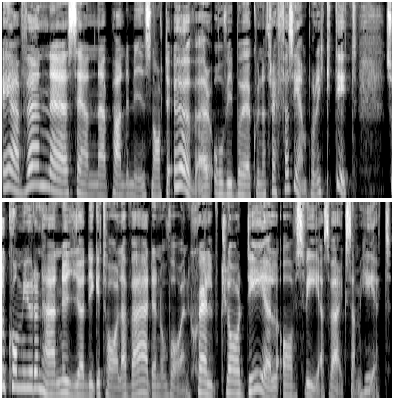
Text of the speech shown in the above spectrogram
Även eh, sen när pandemin snart är över och vi börjar kunna träffas igen på riktigt så kommer ju den här nya digitala världen att vara en självklar del av Sveas verksamhet.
